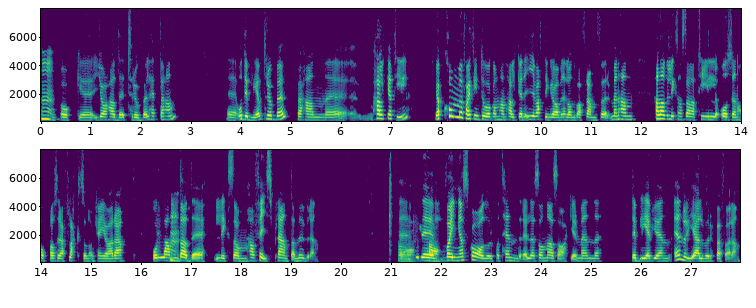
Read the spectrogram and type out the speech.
Mm. Och eh, jag hade Trubbel hette han. Eh, och det blev trubbel för han eh, halkade till. Jag kommer faktiskt inte ihåg om han halkade i vattengraven eller om det var framför. Men han, han hade liksom stannat till och sen hoppat sådär flackt som de kan göra. Och landade mm. liksom, han faceplantade muren. Eh, och det ja. var inga skador på tänder eller sådana saker. Men det blev ju en, en rejäl vurpa för han.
